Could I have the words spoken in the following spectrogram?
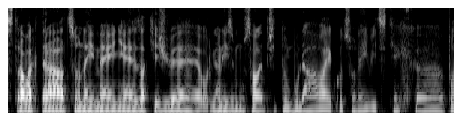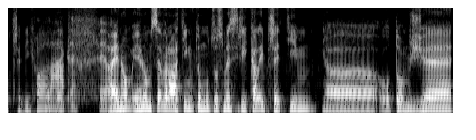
strava, která co nejméně zatěžuje organismus, ale přitom mu dává jako co nejvíc těch uh, potřebných látek. látek a jenom, jenom se vrátím k tomu, co jsme si říkali předtím, uh, o tom, že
